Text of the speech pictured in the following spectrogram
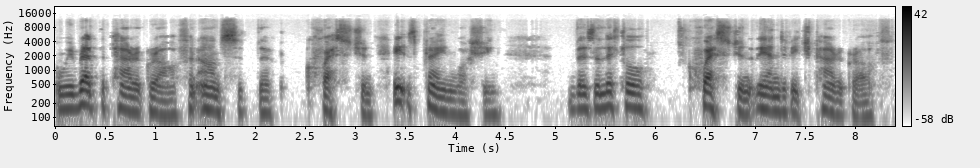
And we read the paragraph and answered the question. It's brainwashing. There's a little question at the end of each paragraph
